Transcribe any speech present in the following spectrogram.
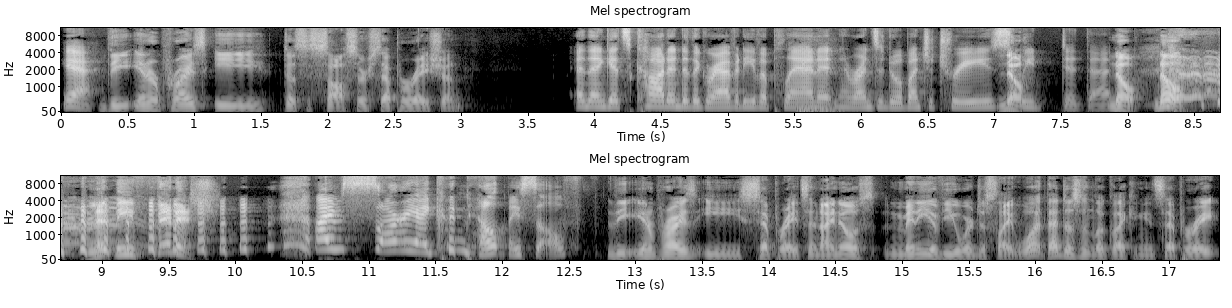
yeah. The Enterprise E does a saucer separation. And then gets caught into the gravity of a planet and runs into a bunch of trees. No. We did that. No, no. Let me finish. I'm sorry, I couldn't help myself. The Enterprise E separates, and I know many of you were just like, "What? That doesn't look like it can separate."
